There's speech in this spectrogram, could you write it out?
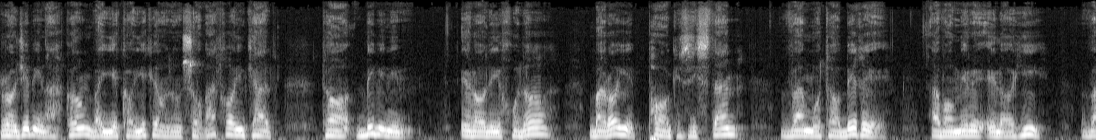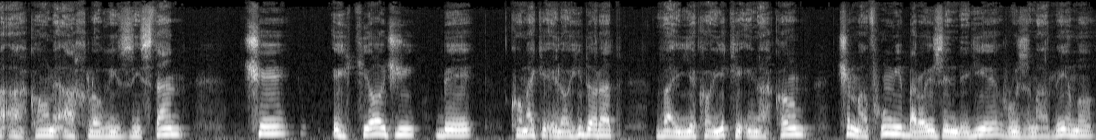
راجع به این احکام و یکایک آنان صحبت خواهیم کرد تا ببینیم اراده خدا برای پاک زیستن و مطابق اوامر الهی و احکام اخلاقی زیستن چه احتیاجی به کمک الهی دارد و یکایک این احکام چه مفهومی برای زندگی روزمره ما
